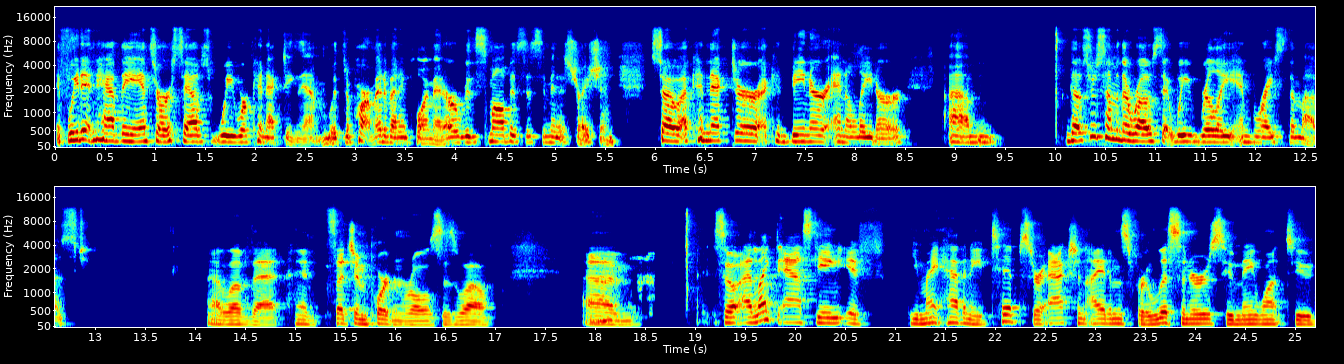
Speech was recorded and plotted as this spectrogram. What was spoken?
if we didn't have the answer ourselves we were connecting them with department of unemployment or with small business administration so a connector a convener and a leader um, those are some of the roles that we really embrace the most i love that and such important roles as well mm-hmm. um, so I liked asking if you might have any tips or action items for listeners who may want to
